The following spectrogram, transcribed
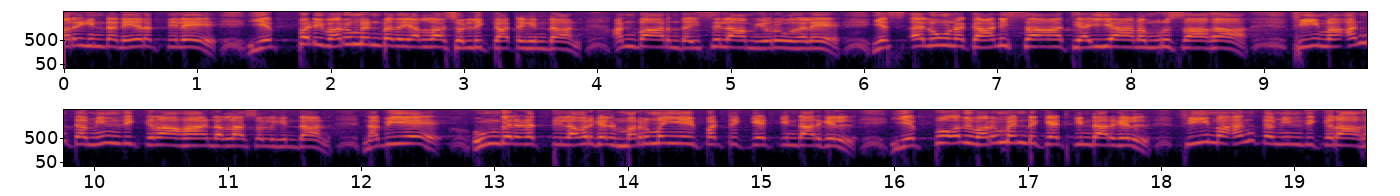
வருகின்ற நேரத்திலே எப்படி வரும் என்பதை அல்லாஹ் சொல்லி காட்டுகின்றான். அன்பார்ந்த இஸ்லாமிய உறவுகளே எஸ் அலூனக அனிசாத் ஐயான முருசாகா ஃபீமா அந்த மின்திக்ராகா என்று அல்லாஹ் சொல்கின்றான். நபியே உங்களிடத்தில் அவர்கள் மறுமையை பற்றி கேட்கின்றார்கள். எப்போது வரும் என்று கேட்கின்றார்கள். ஃபீம அந்த மிந்திக்கிறாக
